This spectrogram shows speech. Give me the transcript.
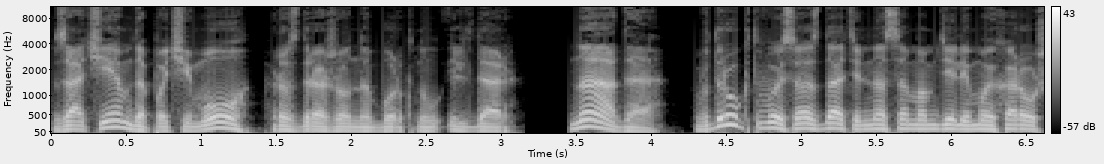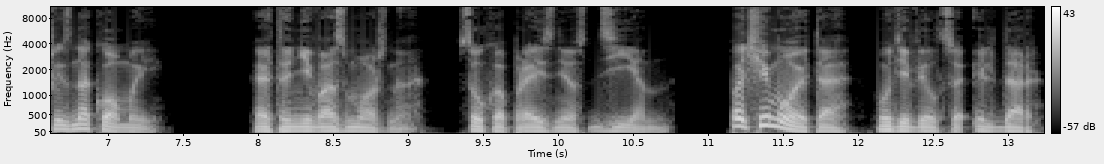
«Зачем да почему?» — раздраженно буркнул Ильдар. «Надо! Вдруг твой создатель на самом деле мой хороший знакомый?» «Это невозможно», — сухо произнес Дзьен. «Почему это?» — удивился Ильдар.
